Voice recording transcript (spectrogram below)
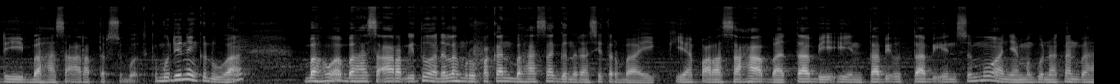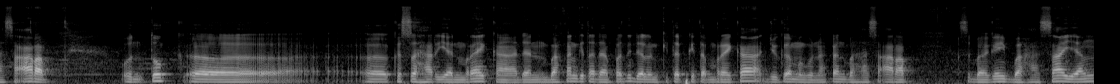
di bahasa Arab tersebut. Kemudian yang kedua, bahwa bahasa Arab itu adalah merupakan bahasa generasi terbaik ya para sahabat tabiin tabiut tabiin semuanya menggunakan bahasa Arab untuk uh, uh, keseharian mereka dan bahkan kita dapati dalam kitab-kitab mereka juga menggunakan bahasa Arab sebagai bahasa yang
